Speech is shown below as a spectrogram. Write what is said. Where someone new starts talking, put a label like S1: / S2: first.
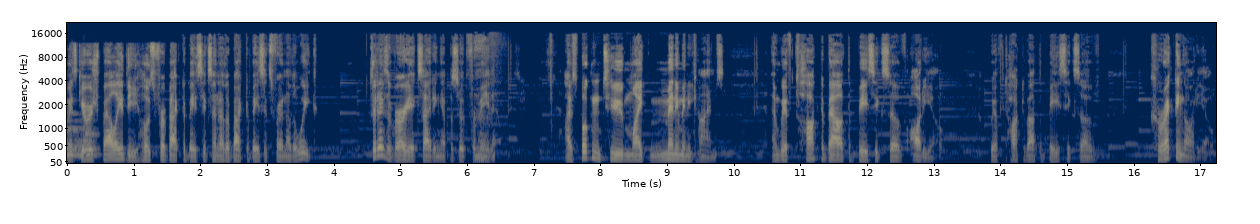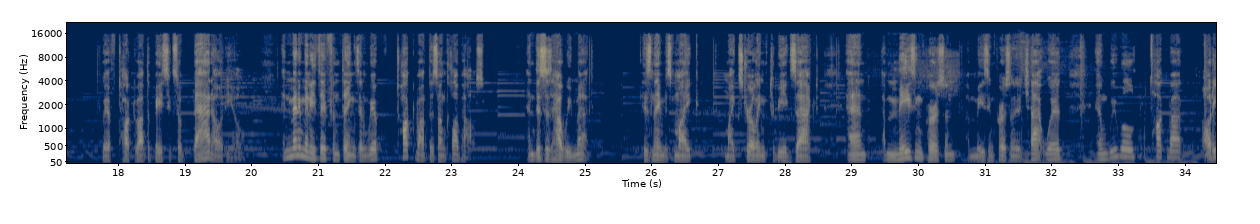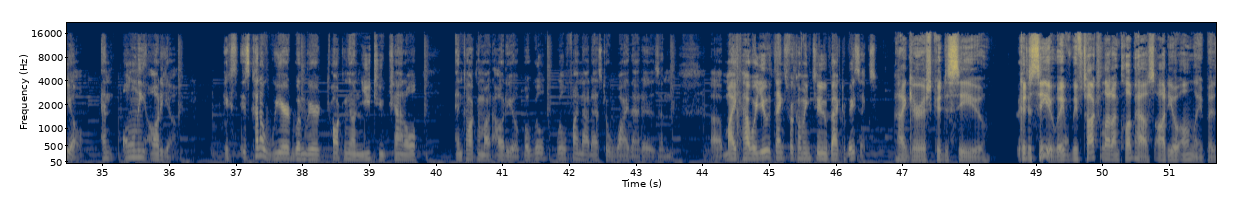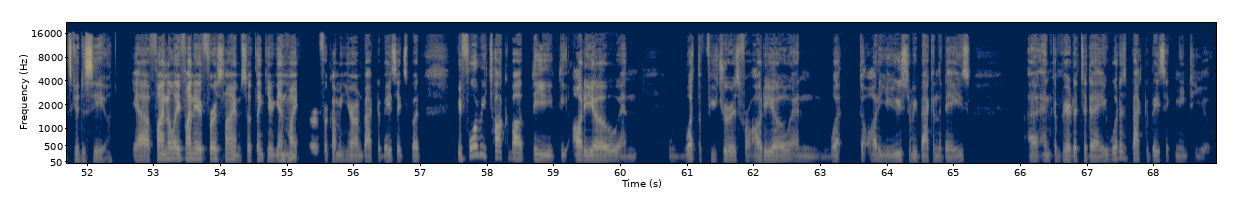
S1: name is Girish Bally, the host for Back to Basics, another Back to Basics for another week. Today's a very exciting episode for me. Mm. I've spoken to Mike many, many times, and we have talked about the basics of audio. We have talked about the basics of correcting audio. We have talked about the basics of bad audio and many, many different things. And we have talked about this on Clubhouse. And this is how we met. His name is Mike, Mike Sterling to be exact, and amazing person, amazing person to chat with. And we will talk about audio and only audio. It's, it's kind of weird when we're talking on YouTube channel and talking about audio, but we'll we'll find out as to why that is. And uh, Mike, how are you? Thanks for coming to Back to Basics.
S2: Hi, Girish. Good to see you. Good, good to, see, see you. We've, we've talked a lot on Clubhouse, audio only, but it's good to see you.
S1: Yeah, finally, finally, first time. So thank you again, mm-hmm. Mike, for, for coming here on Back to Basics. But before we talk about the the audio and what the future is for audio and what the audio used to be back in the days uh, and compared to today, what does back to basic mean to you?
